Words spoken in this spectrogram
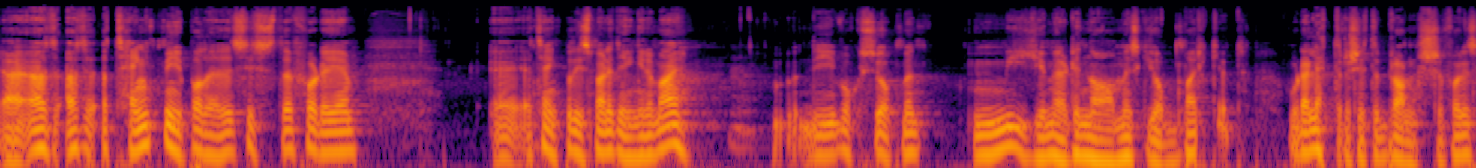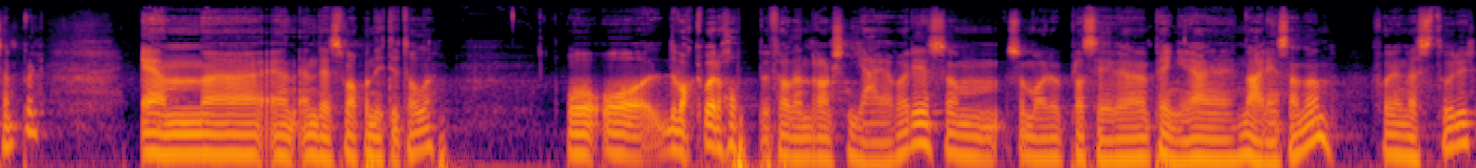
Jeg, jeg, har tenkt mye på det i det siste, fordi eh, jeg tenker på de som er litt yngre enn meg. De vokser jo opp med et mye mer dynamisk jobbmarked, hvor det er lettere å skifte bransje, f.eks., enn eh, en, det som var på 90-tallet. Og, og, det var ikke bare å hoppe fra den bransjen jeg var i, som, som var å plassere penger i næringseiendom for investorer,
